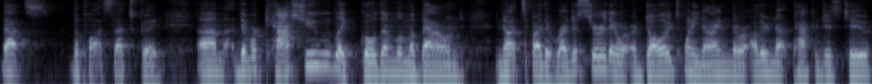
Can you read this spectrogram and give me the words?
that's the plus. That's good. Um, there were cashew, like Gold Emblem Abound nuts by the register. They were $1.29. There were other nut packages too.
